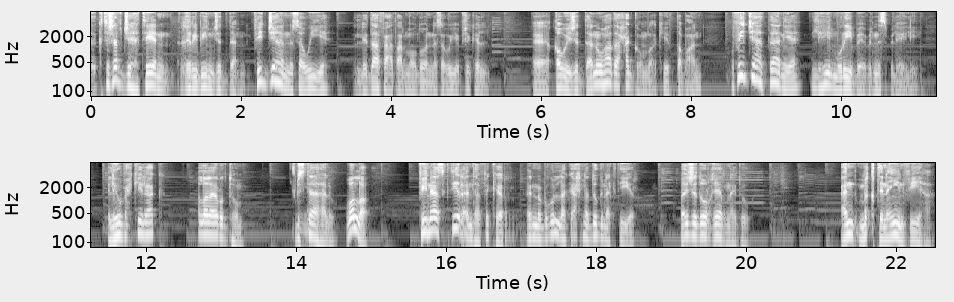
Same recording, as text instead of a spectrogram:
اكتشفت جهتين غريبين جدا. في الجهة النسوية اللي دافعت عن الموضوع النسوية بشكل آه، قوي جدا وهذا حقهم أكيد طبعا. وفي الجهة الثانية اللي هي المريبة بالنسبة لي اللي هو بحكي لك الله لا يردهم. بيستاهلوا. والله. في ناس كثير عندها فكر إنه بقول لك إحنا دقنا كثير فاجى دور غيرنا يدوق. عند مقتنعين فيها.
